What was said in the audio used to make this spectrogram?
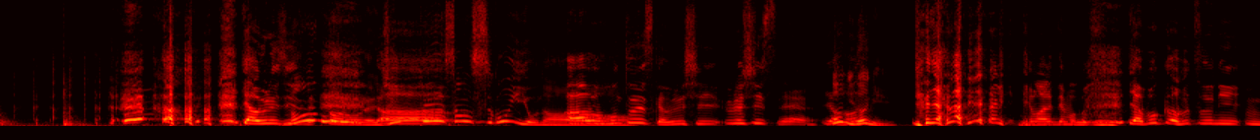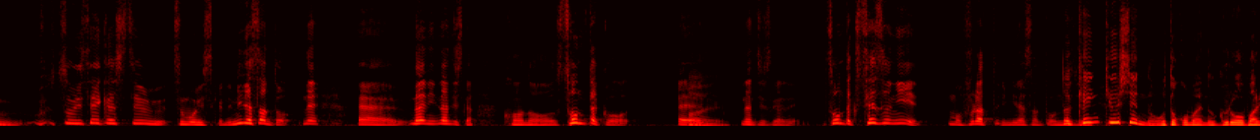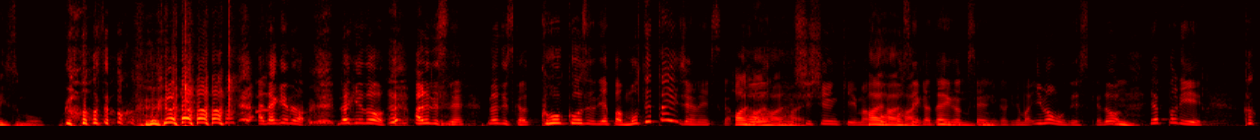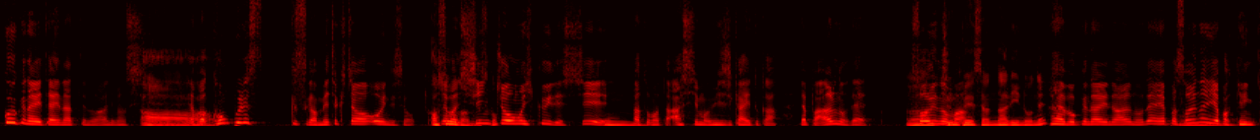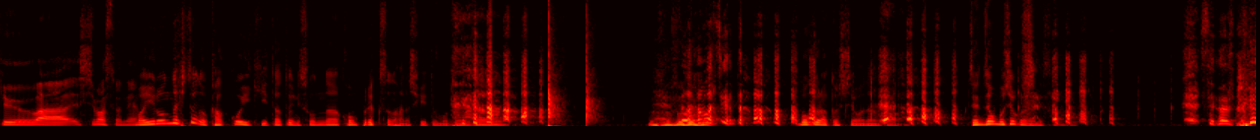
いや嬉しいなんだろうね。淳あー。平さんすごいよな。ああ本当ですか？嬉しい。嬉しいですね。いやま何何？いや何何って言われても。いや僕は普通に、うん、普通に生活してるつもりですけどね。皆さんとね、えー、何何ですか？この忖度を、えーはい。なんていうんですかね？忖度せずにもうフラットに皆さんと同だじ研究してんの？男前のグローバリズムを。あだけどだけどあれですね。何ですか？高校生でやっぱモテたいじゃないですか、はいはいはいはい。こう思春期、まあ、高校生から大学生にかけて、まあ、今もですけど、うん。やっぱりかっこよくなりたいなっていうのはありますしやっぱコンプレックスがめちゃくちゃ多いんですよ。やっぱ身長も低いですし、うん。あとまた足も短いとかやっぱあるのでそういうのも。平さんなりのね。はい、僕なりのあるのでやっぱそういうのにやっぱ研究はしますよね、まあいろんな人のかっこいい聞いた後にそんなコンプレックスの話聞いても全然。間違った。僕らとしてはなんか全然面白くないんですよ。すいません。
